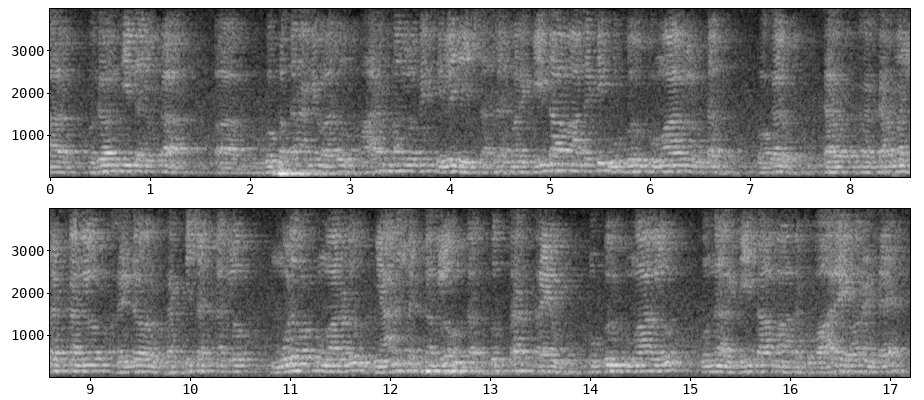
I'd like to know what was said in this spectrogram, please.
ఆ భగవద్గీత యొక్క గొప్పతనాన్ని వారు ఆరంభంలోనే తెలియజేశారు. మరి గీతామాతకి ముగ్గురు కుమారులు ఉంటారు. ఒకరు కర్- కర్మ షట్కంలో రెండవ భక్తి షట్కంలో మూడవ కుమారుడు జ్ఞాన షట్కంలో ఉంటారు. పుత్రత్రయం. ముగ్గురు కుమారులు ఉన్నారు గీతామాతకు. వారు ఎవరంటే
